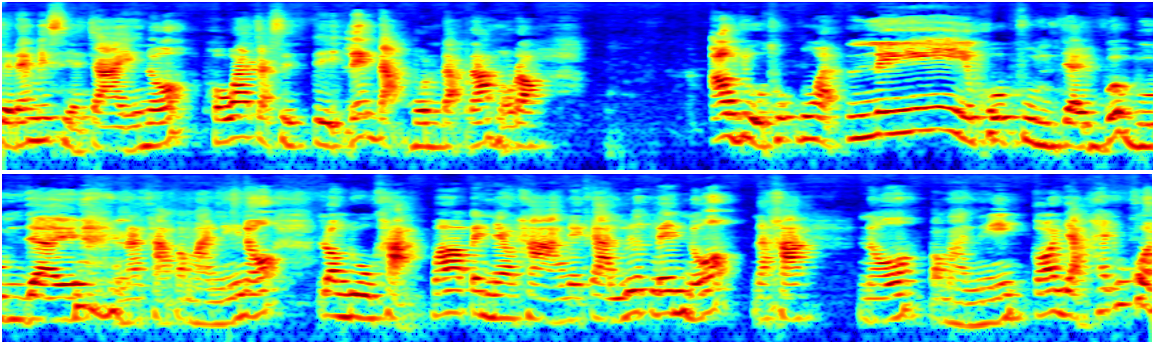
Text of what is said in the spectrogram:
จะได้ไม่เสียใจเนาะเพราะว่าจากสถิติเลขดับบนดับล่างของเรา เอาอยู่ทุกงวดนี่ภูมิภูมิใจว่าภูมิใจนะคะ ประมาณนี้เนาะลองดูค่ะ ว่าเป็นแนวทางในการเลือกเล่นเนาะนะคะ เนาะประมาณนี้ก็อยากให้ทุกคน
